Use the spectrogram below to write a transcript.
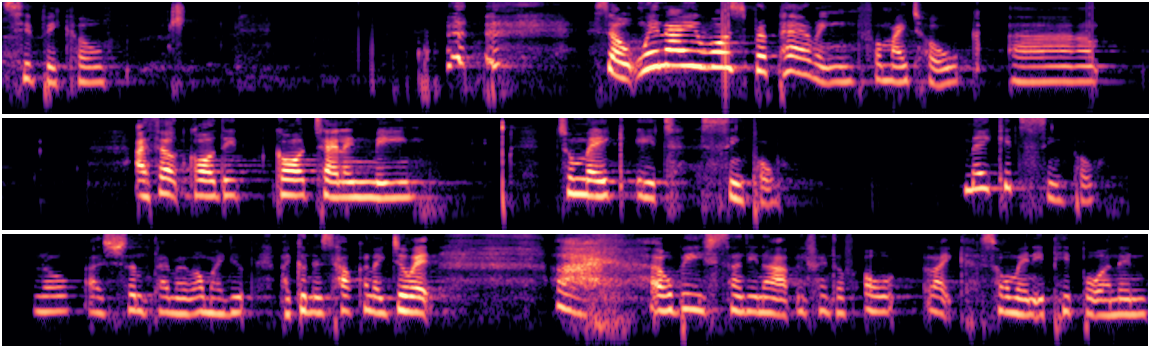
typical. So, when I was preparing for my talk, uh, I felt God, God telling me to make it simple. Make it simple. You know, I sometimes, oh my, my goodness, how can I do it? Uh, I'll be standing up in front of all, like so many people, and then,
